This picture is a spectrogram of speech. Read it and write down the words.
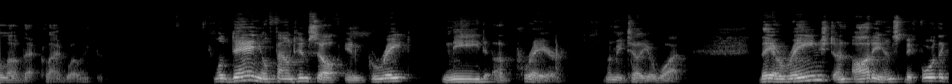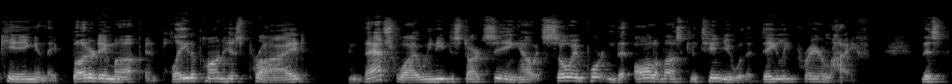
love that, Clive Wellington. Well, Daniel found himself in great need of prayer. Let me tell you what. They arranged an audience before the king and they buttered him up and played upon his pride. And that's why we need to start seeing how it's so important that all of us continue with a daily prayer life. This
